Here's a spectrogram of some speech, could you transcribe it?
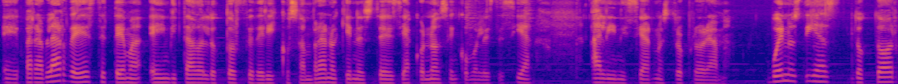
Eh, para hablar de este tema he invitado al doctor Federico Zambrano, a quien ustedes ya conocen, como les decía, al iniciar nuestro programa. Buenos días, doctor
